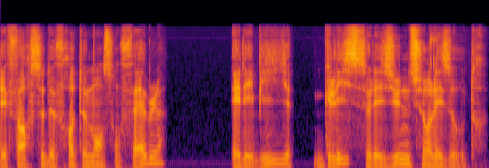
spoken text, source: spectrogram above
Les forces de frottement sont faibles et les billes glissent les unes sur les autres.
